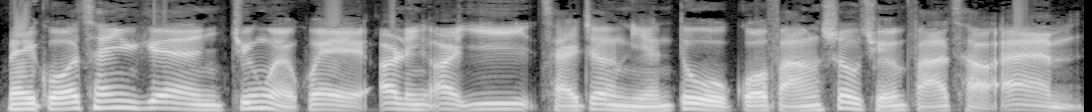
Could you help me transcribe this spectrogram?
美国参议院军委会二零二一财政年度国防授权法草案。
